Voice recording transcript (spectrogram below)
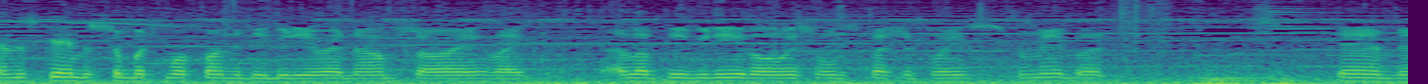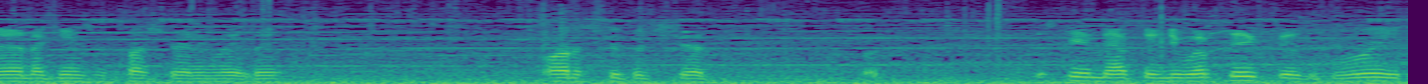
And this game is so much more fun than DBD right now, I'm sorry. Like, I love DBD, it'll always hold a special place for me, but Damn, man, that game's been frustrating lately. A lot of stupid shit. But this game after the new update feels great.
